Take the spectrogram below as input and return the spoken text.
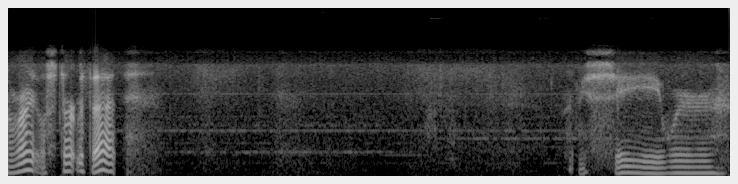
Alright, we'll start with that. Let me see where...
